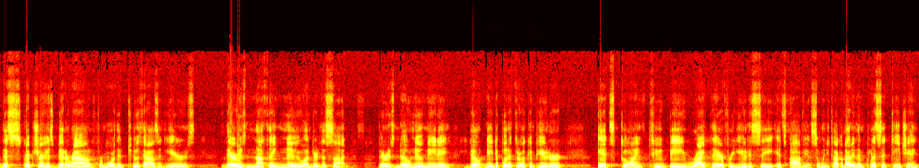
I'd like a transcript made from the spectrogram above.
this scripture has been around for more than 2,000 years. There is nothing new under the sun. There is no new meaning. Don't need to put it through a computer. it's going to be right there for you to see. It's obvious. So when you talk about an implicit teaching,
